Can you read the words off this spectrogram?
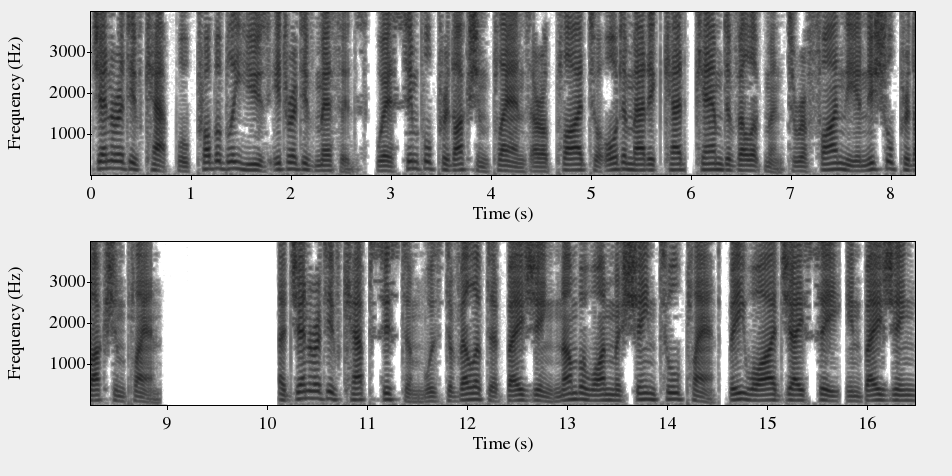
Generative CAP will probably use iterative methods, where simple production plans are applied to automatic CAD-CAM development to refine the initial production plan. A generative CAP system was developed at Beijing No. 1 Machine Tool Plant in Beijing,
